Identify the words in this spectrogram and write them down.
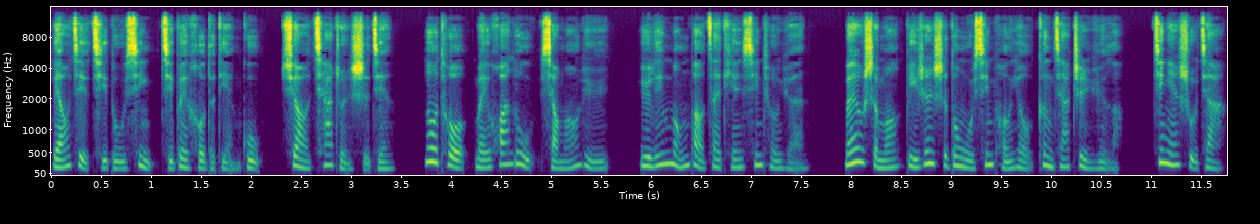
了解其毒性及背后的典故，需要掐准时间。骆驼、梅花鹿、小毛驴、雨林萌宝在天新成员，没有什么比认识动物新朋友更加治愈了。今年暑假，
